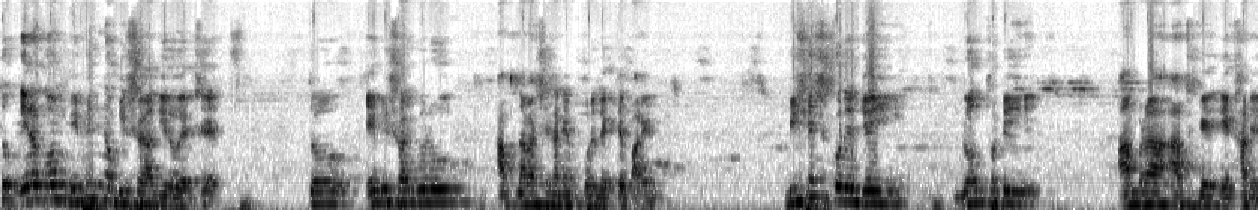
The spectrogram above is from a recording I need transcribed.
তো এরকম বিভিন্ন বিষয়াদি রয়েছে। তো এই বিষয়গুলো আপনারা সেখানে পড়ে দেখতে পারেন। বিশেষ করে যেই গ্রন্থটি আমরা আজকে এখানে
